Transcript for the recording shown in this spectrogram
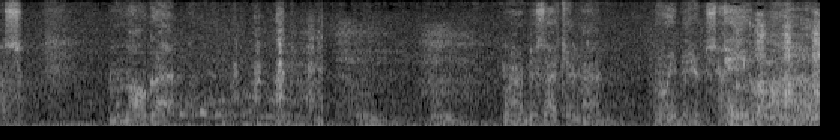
Нас много. Мы обязательно выберемся. Лима-4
